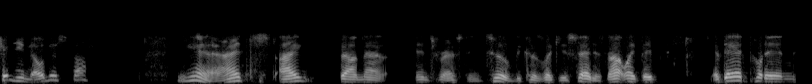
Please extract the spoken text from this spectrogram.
Shouldn't you know this stuff? Yeah, I I found that interesting too because, like you said, it's not like they if they had put in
